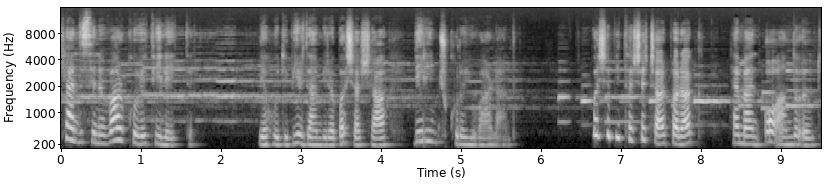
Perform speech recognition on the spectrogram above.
kendisini var kuvvetiyle itti. Yahudi birdenbire baş aşağı derin çukura yuvarlandı. Başı bir taşa çarparak hemen o anda öldü.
